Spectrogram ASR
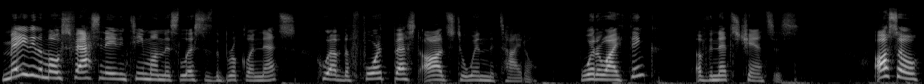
Maybe the most fascinating team on this list is the Brooklyn Nets, who have the fourth best odds to win the title. What do I think? Of the Nets' chances. Also,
